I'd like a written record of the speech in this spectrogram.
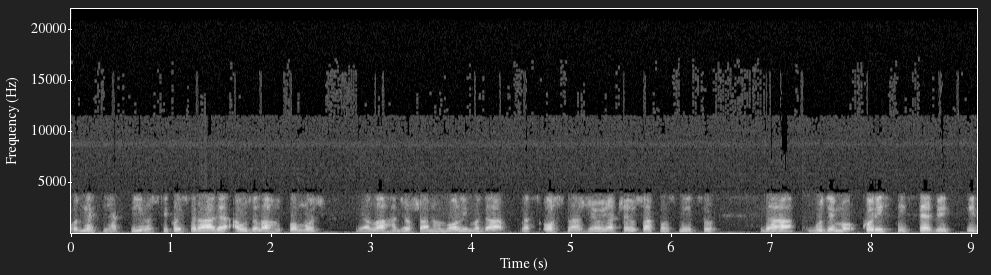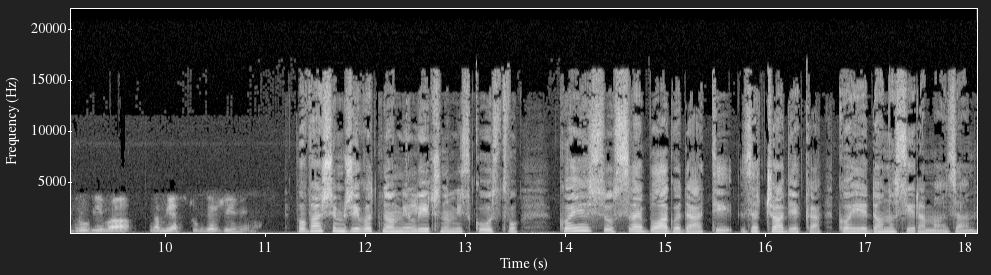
od nekih aktivnosti koje se rade, a uz Allahu pomoć mi Allaha Đelšanu molimo da nas osnažnje ojačaju u svakom smislu da budemo korisni sebi i drugima na mjestu gdje živimo. Po vašem životnom i ličnom iskustvu, koje su sve blagodati za čovjeka koje donosi Ramazan?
